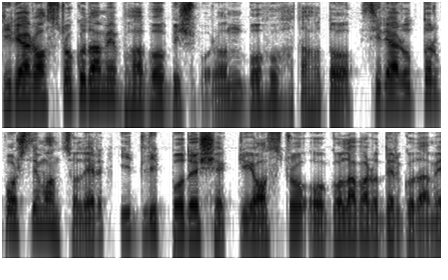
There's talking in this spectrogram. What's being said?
সিরিয়ার অস্ত্র গুদামে ভয়াবহ বিস্ফোরণ, বহু হতাহত। সিরিয়ার উত্তর পশ্চিম অঞ্চলের ইদলিপ প্রদেশে একটি অস্ত্র ও গোলাবারুদের গুদামে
